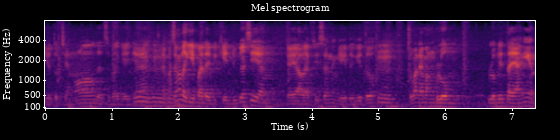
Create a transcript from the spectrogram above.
YouTube channel dan sebagainya. Hmm. Emang sekarang lagi pada bikin juga sih yang kayak live season yang kayak gitu-gitu. Hmm. Cuman emang belum belum ditayangin,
